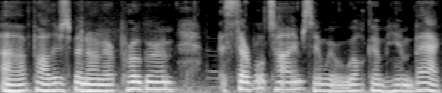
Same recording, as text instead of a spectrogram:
Uh, Father's been on our program several times, and we welcome him back.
